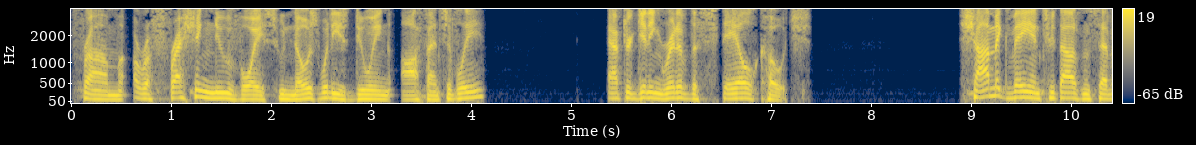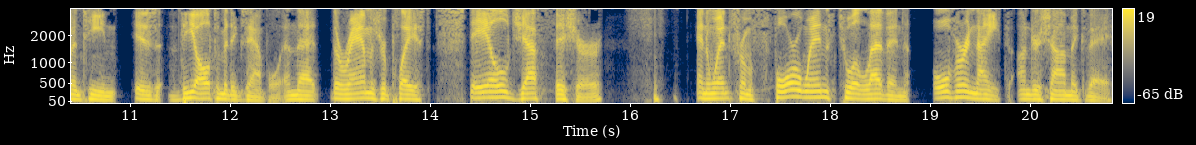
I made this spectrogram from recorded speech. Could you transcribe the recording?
from a refreshing new voice who knows what he's doing offensively after getting rid of the stale coach. Sean McVay in 2017 is the ultimate example, in that the Rams replaced stale Jeff Fisher and went from four wins to 11 overnight under Sean McVay.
